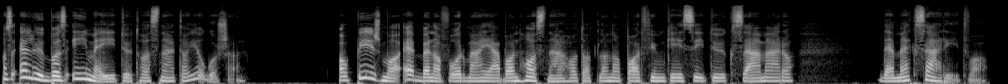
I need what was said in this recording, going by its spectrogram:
Az előbb az émeítőt használta jogosan. A pézsma ebben a formájában használhatatlan a parfümkészítők számára, de megszárítva,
